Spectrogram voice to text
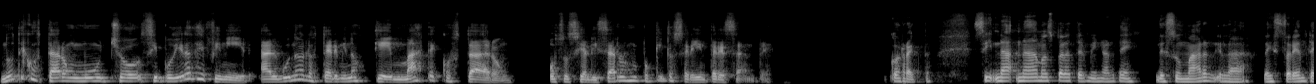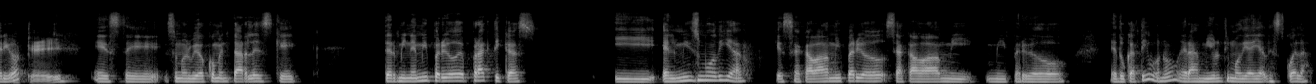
no te costaron mucho. Si pudieras definir algunos de los términos que más te costaron o socializarlos un poquito, sería interesante. Correcto. Sí, na nada más para terminar de, de sumar la, la, historia anterior. Okay. Este, se me olvidó comentarles que terminé mi periodo de prácticas y el mismo día que se acababa mi periodo, se acababa mi, mi periodo educativo, ¿no? Era mi último día ya de escuela.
